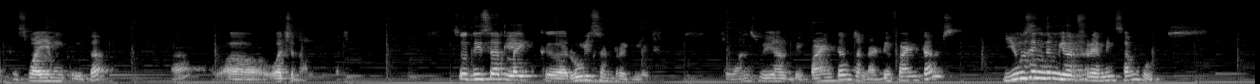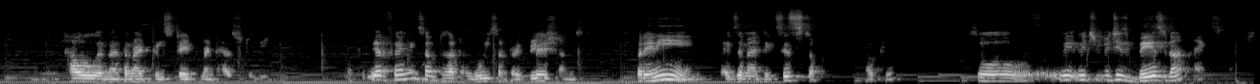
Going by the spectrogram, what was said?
ఓకే స్వయంకృత వచనాలు సో దీస్ ఆర్ లైక్ రూల్స్ అండ్ రెగ్యులేషన్స్ సో వన్స్ వీ హ్యావ్ డిఫైన్డ్ టర్మ్స్ అండ్ అన్డిఫైన్డ్ టర్మ్స్ using them you are framing some rules. How a mathematical statement has to be. Okay. we are framing some certain rules and regulations for any axiomatic system okay? So which which is based on axioms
